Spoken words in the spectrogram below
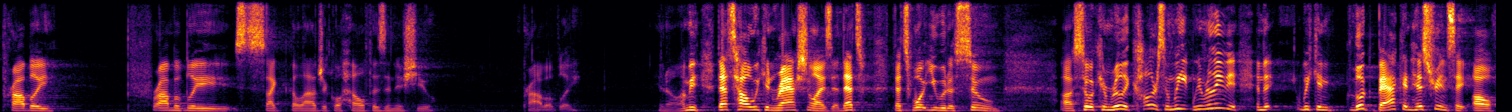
Probably, probably psychological health is an issue. Probably. You know, I mean, that's how we can rationalize it. That's, that's what you would assume. Uh, so it can really color us. And we, we really need, and the, we can look back in history and say, oh,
